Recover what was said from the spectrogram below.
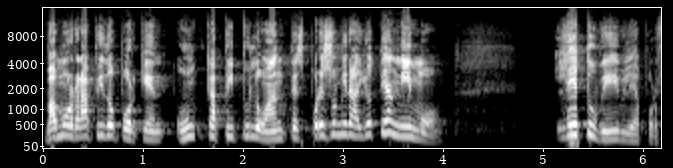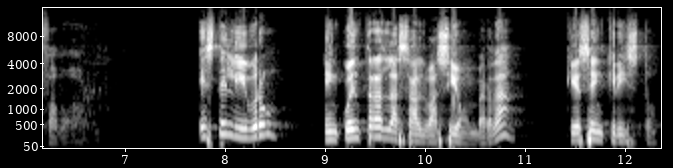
Vamos rápido porque en un capítulo antes, por eso mira, yo te animo, lee tu Biblia, por favor. Este libro encuentras la salvación, ¿verdad? Que es en Cristo.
